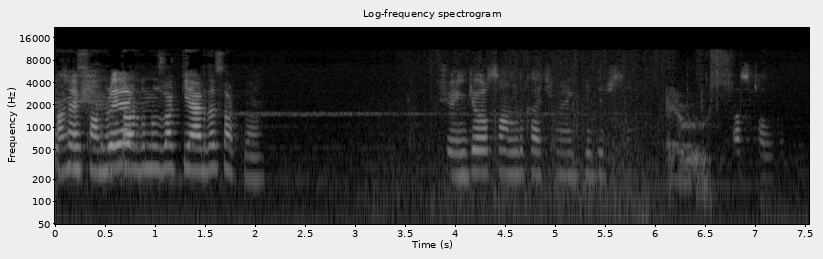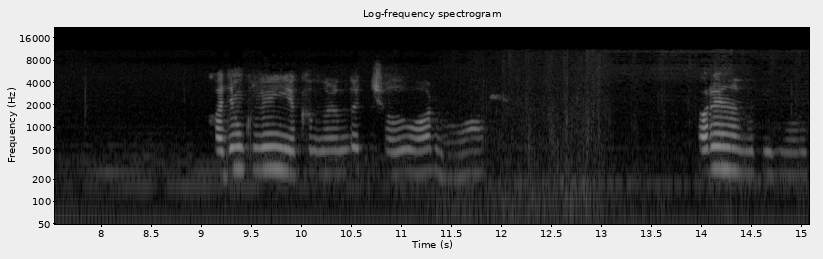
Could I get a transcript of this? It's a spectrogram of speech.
Kanka Mesela şuraya sandıklardan uzak yerde saklan. çünkü o sandık açmaya gelirse. Az kaldı. Kadim Kule'nin yakınlarında çalı var mı? Var. Arenada gidiyoruz.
